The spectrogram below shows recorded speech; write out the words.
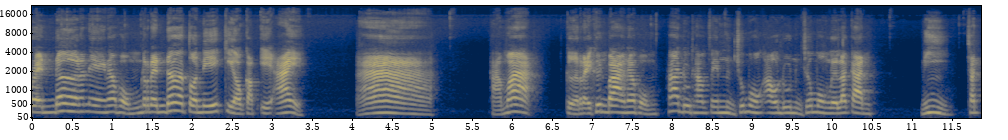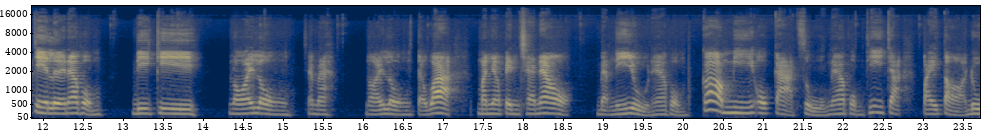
Render นั่นเองนะผม Render ตัวนี้เกี่ยวกับ AI อ่า ถามว่าเกิดอะไรขึ้นบ้างนะผม ถ้าดู time frame หนึ่งชั่วโมง เอาดูหนึ่งชั่วโมงเลยละกัน นี่ชัดเจนเลยนะผม ดีกีน้อยลงใช่ไหมน้อยลงแต่ว่า มันยังเป็นช ANNEL แบบนี้อยู่นะครับผมก็มีโอกาสสูงนะครับผมที่จะไปต่อดู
